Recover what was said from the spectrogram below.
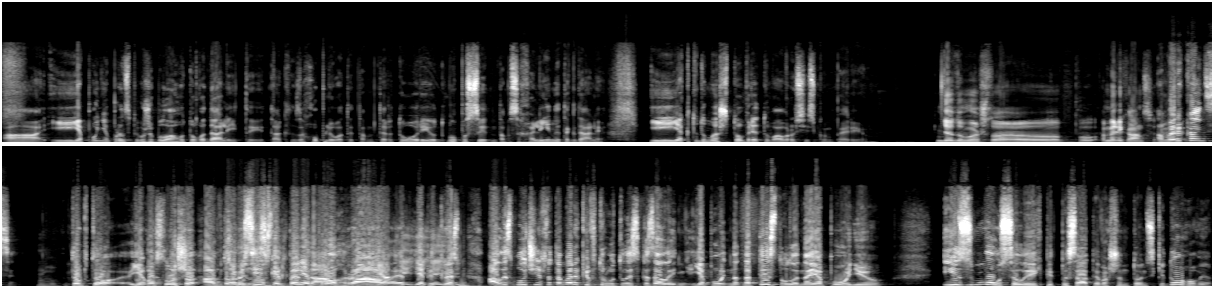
А, і Японія, в принципі, вже була готова далі йти, так, захоплювати там територію, ну, поси, там, Сахалін і так далі. І як ти думаєш, хто врятував Російську імперію? Я думаю, что э, американцы. Американці. Ну. Тобто, я, послухай, тобто, а тобто Російська імперія годах- програла, Я- я, я- я- підкреслю. я- Але Сполучені Штати Америки втрутились, сказали, «Ні, Япон... натиснули на Японію і змусили їх підписати Вашингтонський договір,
